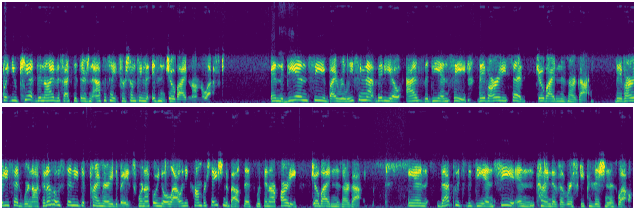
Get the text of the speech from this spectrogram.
but you can't deny the fact that there's an appetite for something that isn't Joe Biden on the left. And the DNC, by releasing that video as the DNC, they've already said Joe Biden is our guy. They've already said we're not going to host any de- primary debates. We're not going to allow any conversation about this within our party. Joe Biden is our guy. And that puts the DNC in kind of a risky position as well.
